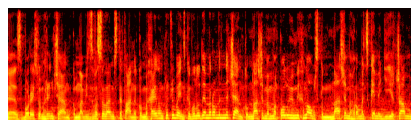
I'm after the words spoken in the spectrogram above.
е, з Борисом Гринченком, навіть з Василем Стефаником, Михайлом Коцюбинським, Володимиром Винниченком, нашими Миколою Міхновським, нашими громадськими діячами.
